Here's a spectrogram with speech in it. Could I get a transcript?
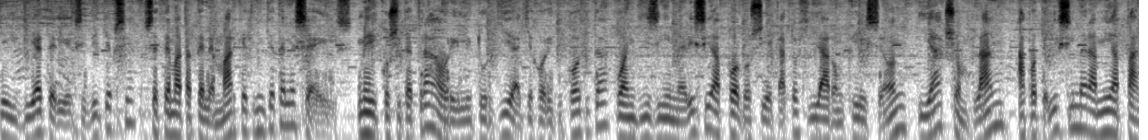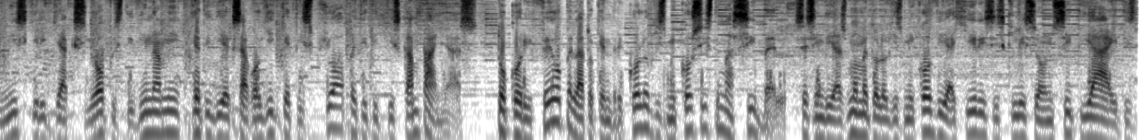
και ιδιαίτερη εξειδίκευση σε θέματα telemarketing και telesales. Με 24ωρη λειτουργία και χωρητικότητα που αγγίζει η ημερήσια απόδοση 100.000 κλήσεων, η Action Plan αποτελεί σήμερα μια πανίσχυρη και αξιόπιστη δύναμη για τη διεξαγωγή και της πιο απαιτητικής καμπάνιας. Το κορυφαίο πελατοκεντρικό λογισμικό σύστημα Sibel, σε συνδυασμό με το λογισμικό διαχείρισης κλήσεων CTI της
